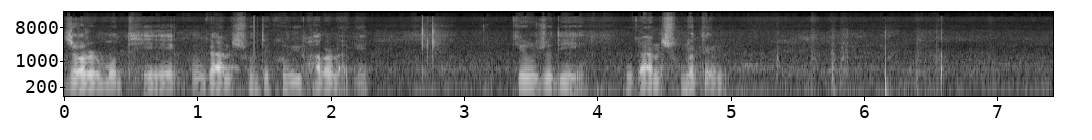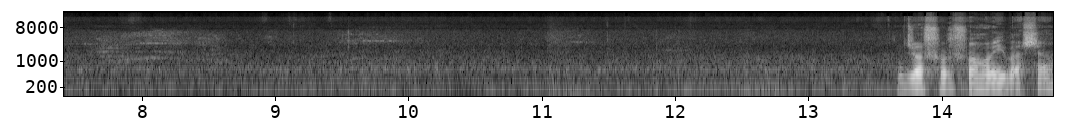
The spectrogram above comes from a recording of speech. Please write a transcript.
জ্বরের মধ্যে গান শুনতে খুবই ভালো লাগে। কেউ যদি গান শোনাতেন। যশোর শহরেই বাসা।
